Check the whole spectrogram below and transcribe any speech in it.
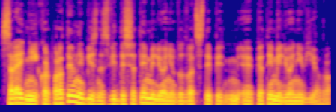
середній корпоративний бізнес від 10 мільйонів до 25 мільйонів євро.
